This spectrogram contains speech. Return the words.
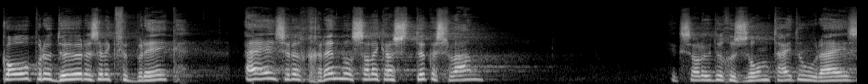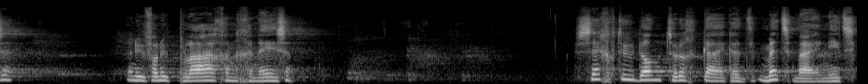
Koperen deuren zal ik verbreken. IJzeren grendels zal ik aan stukken slaan. Ik zal u de gezondheid doen reizen en u van uw plagen genezen. Zegt u dan terugkijkend met mij niet,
